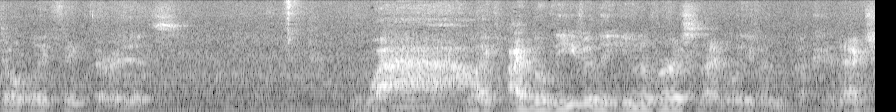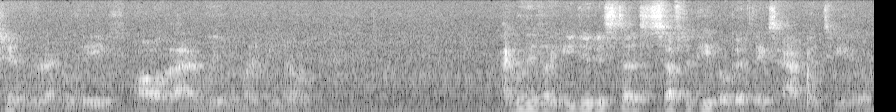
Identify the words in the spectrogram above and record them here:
don't really think there is. Wow. Like I believe in the universe, and I believe in a connection, and I believe all that. I believe in like you know. I believe like you do good stuff, stuff to people, good things happen to you.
